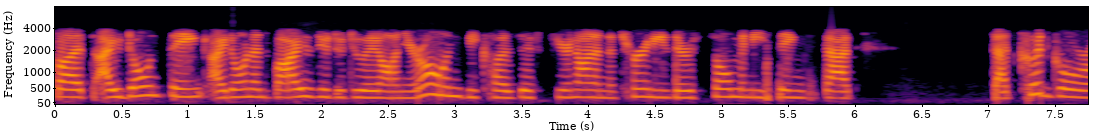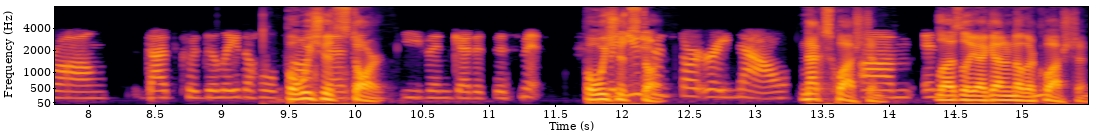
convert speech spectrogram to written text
but i don't think i don't advise you to do it on your own because if you're not an attorney there's so many things that that could go wrong that could delay the whole process But we should start. even get it dismissed But we But should start. should start right now. Next question. Um, and- Leslie, I got another question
